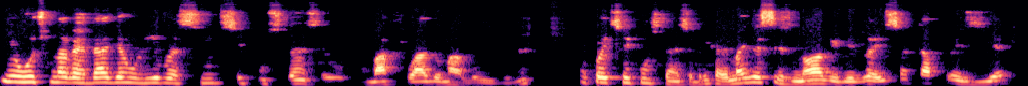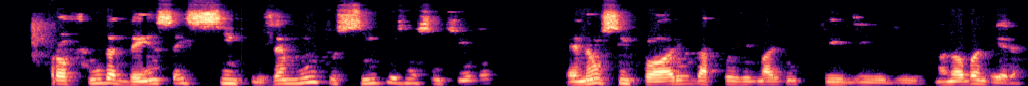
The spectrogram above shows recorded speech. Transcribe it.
E o último, na verdade, é um livro assim de circunstância, o Mafuado Malungue, né? É coisa de circunstância, brincadeira. Mas esses nove livros aí são a poesia profunda, densa e simples. É muito simples no sentido é, não simplório da poesia de, de, de Manuel Bandeira.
